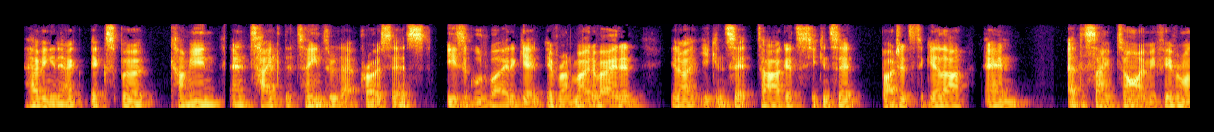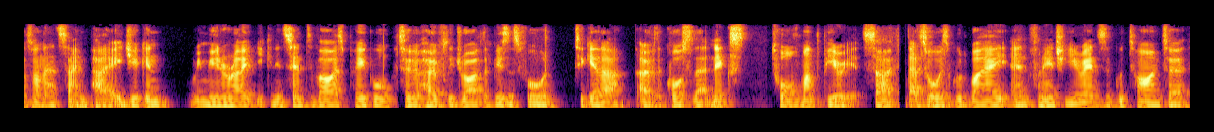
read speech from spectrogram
having an expert come in and take the team through that process is a good way to get everyone motivated. You know, you can set targets, you can set budgets together and at the same time, if everyone's on that same page, you can remunerate, you can incentivize people to hopefully drive the business forward together over the course of that next 12 month period. So that's always a good way, and financial year end is a good time to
